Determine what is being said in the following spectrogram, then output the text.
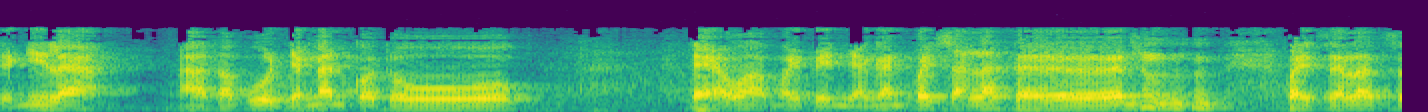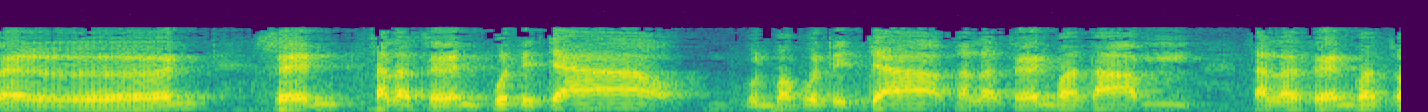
อย่างนี้แล้วถ้าพูดอย่างนั้นก็ถูก แต่ว่าไม่เป็นอย่างนั้นไปสรรเสริญ ไปสรรเสริญ เสริญ สรรเสริญพุทธเจ้า คุณพระพุทธเจ้าสรรเสริญพระธรรมสรรเสริญพระส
